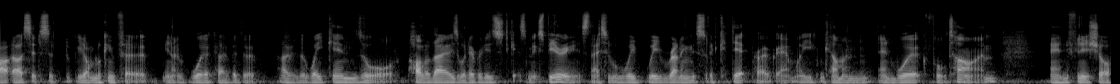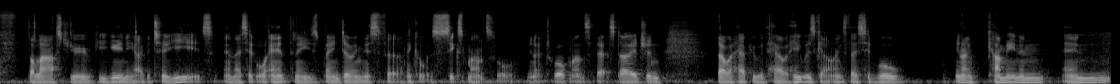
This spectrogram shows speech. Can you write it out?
I, I said, you know, I'm looking for you know work over the over the weekends or holidays, whatever it is, to get some experience. And they said, well, we, we're running this sort of cadet program where you can come and, and work full time and finish off the last year of your uni over two years. And they said, well, Anthony's been doing this for I think it was six months or you know 12 months at that stage, and they were happy with how he was going. So they said, well, you know, come in and and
